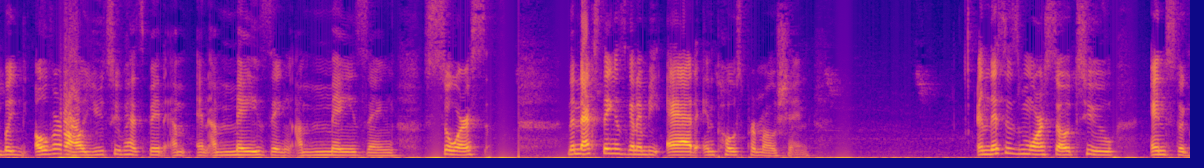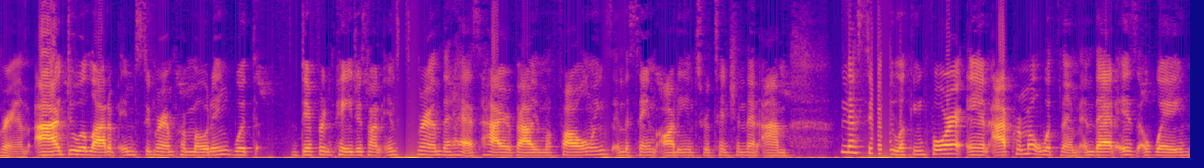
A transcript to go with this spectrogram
But overall, YouTube has been an amazing, amazing source. The next thing is going to be ad and post promotion. And this is more so to Instagram. I do a lot of Instagram promoting with different pages on Instagram that has higher volume of followings and the same audience retention that I'm necessarily looking for and I promote with them and that is a way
